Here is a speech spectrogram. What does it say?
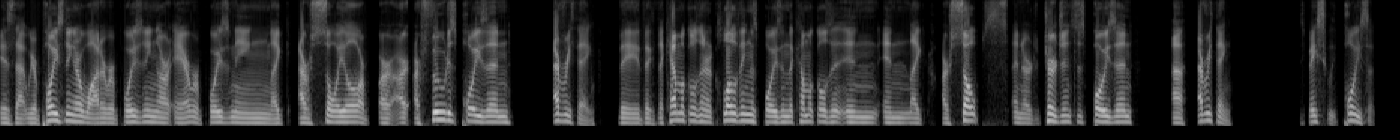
is that we're poisoning our water, we're poisoning our air, we're poisoning like our soil, our, our, our, our food is poison, everything. The, the the chemicals in our clothing is poison. The chemicals in, in in like our soaps and our detergents is poison. Uh, everything is basically poison.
